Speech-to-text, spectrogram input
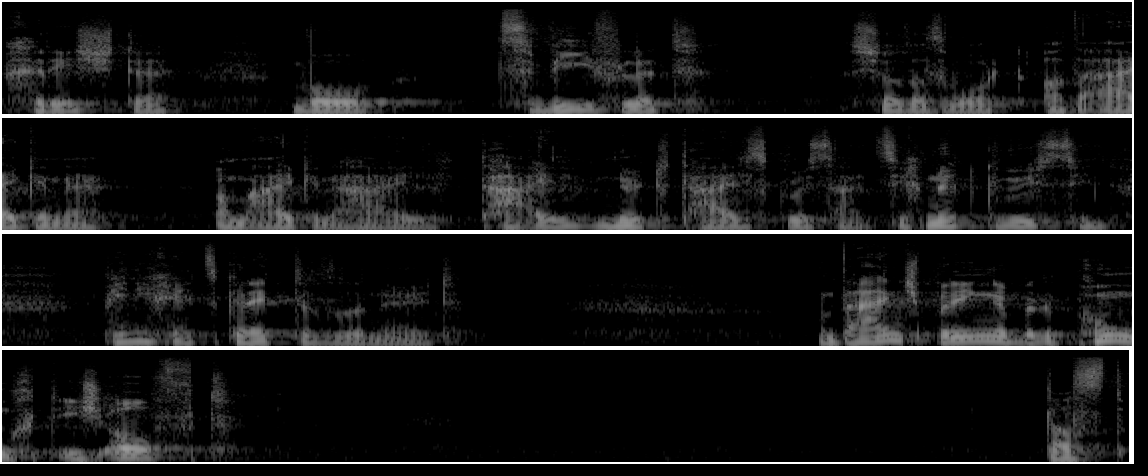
Christen, die zweifeln, das ist schon das Wort, an der eigenen, am eigenen Heil. Teil, nicht die sich nicht gewiss sind, bin ich jetzt gerettet oder nicht. Und ein springender Punkt ist oft, dass die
